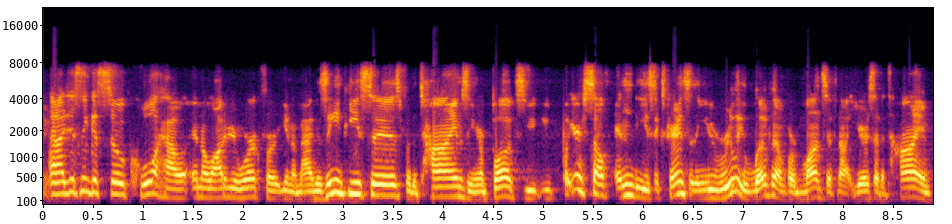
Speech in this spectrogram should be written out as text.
and I just think it's so cool how in a lot of your work for you know magazine pieces, for the Times, and your books, you, you put yourself in these experiences and you really live them for months, if not years at a time.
